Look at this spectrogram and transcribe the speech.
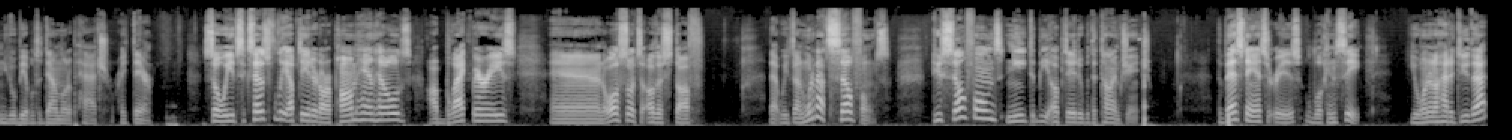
And you'll be able to download a patch right there. So we've successfully updated our Palm handhelds, our Blackberries, and all sorts of other stuff that we've done. What about cell phones? Do cell phones need to be updated with the time change? The best answer is look and see. You want to know how to do that?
